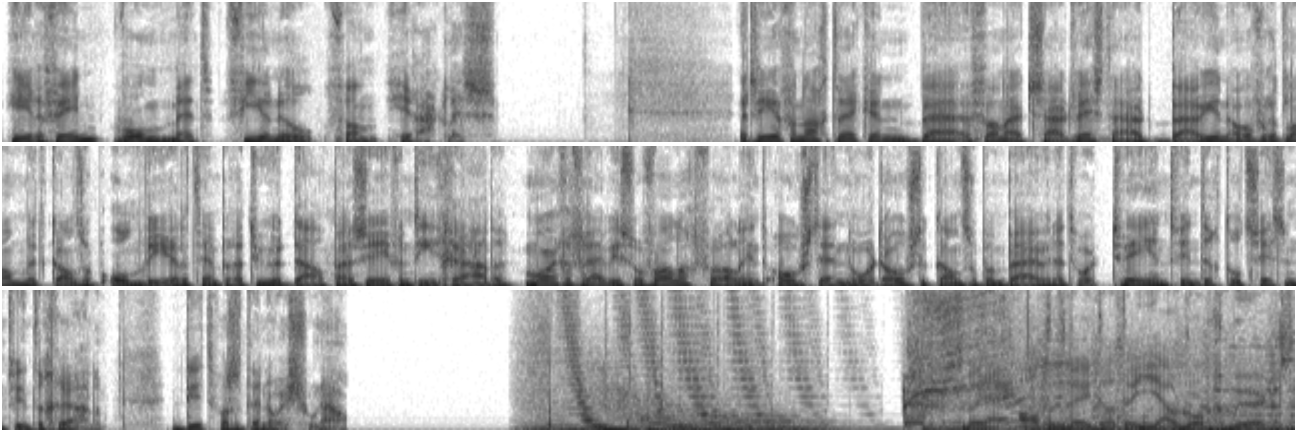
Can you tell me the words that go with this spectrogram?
Heerenveen won met 4-0 van Heracles. Het weer vannacht trekken vanuit zuidwesten uit buien over het land... met kans op onweer. De temperatuur daalt naar 17 graden. Morgen vrij wisselvallig, vooral in het oosten en noordoosten kans op een bui... en het wordt 22 tot 26 graden. Dit was het NOS Journaal. Wil jij altijd weten wat er in jouw dorp gebeurt?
